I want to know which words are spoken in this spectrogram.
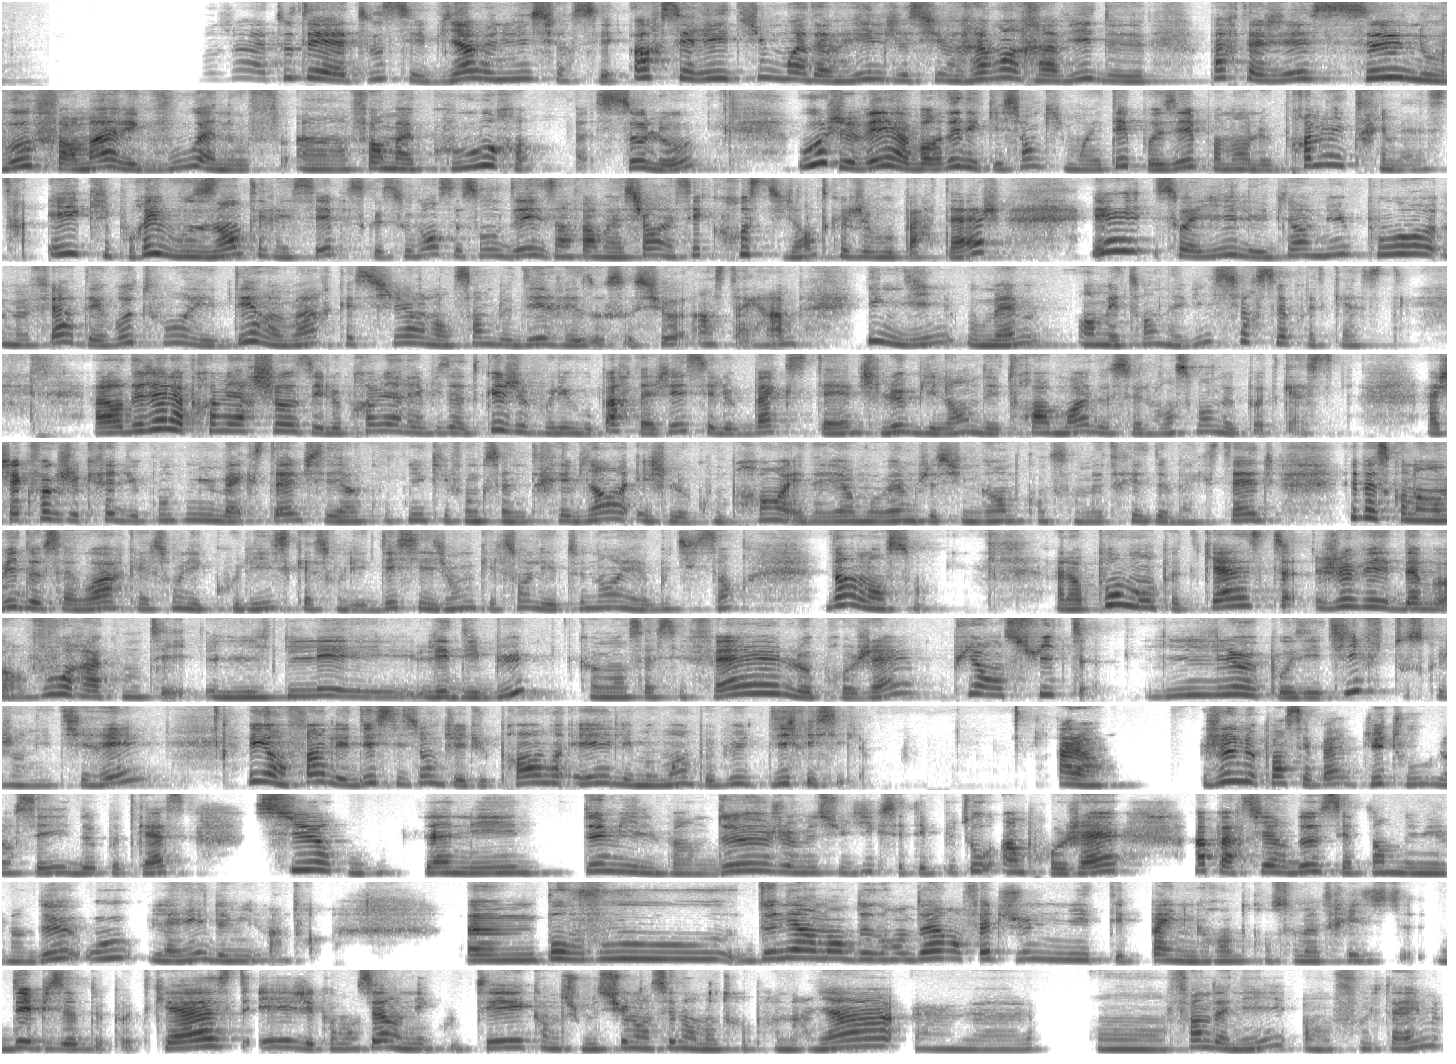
Bonjour à toutes et à tous et bienvenue sur ces hors-séries du mois d'avril. Je suis vraiment ravie de partager ce nouveau format avec vous, un format court, solo, où je vais aborder des questions qui m'ont été posées pendant le premier trimestre et qui pourraient vous intéresser parce que souvent ce sont des informations assez croustillantes que je vous partage. Et soyez les bienvenus pour me faire des retours et des remarques sur l'ensemble des réseaux sociaux, Instagram, LinkedIn ou même en mettant un avis sur ce podcast. Alors déjà, la première chose et le premier épisode que je voulais vous partager, c'est le backstage, le bilan des trois mois de ce lancement de podcast. À chaque fois que je crée du contenu backstage, c'est un contenu qui fonctionne très bien et je le comprends. Et d'ailleurs, moi-même, je suis une grande consommatrice de backstage. C'est parce qu'on a envie de savoir quelles sont les coulisses, quelles sont les décisions, quels sont les tenants et aboutissants d'un lancement. Alors pour mon podcast, je vais d'abord vous raconter les, les débuts, comment ça s'est fait, le projet, puis ensuite le positif, tout ce que j'en ai tiré, et enfin les décisions que j'ai dû prendre et les moments un peu plus difficiles. Alors, je ne pensais pas du tout lancer de podcast sur l'année 2022. Je me suis dit que c'était plutôt un projet à partir de septembre 2022 ou l'année 2023. Euh, pour vous donner un ordre de grandeur, en fait, je n'étais pas une grande consommatrice d'épisodes de podcast et j'ai commencé à en écouter quand je me suis lancée dans l'entrepreneuriat euh, en fin d'année, en full-time,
